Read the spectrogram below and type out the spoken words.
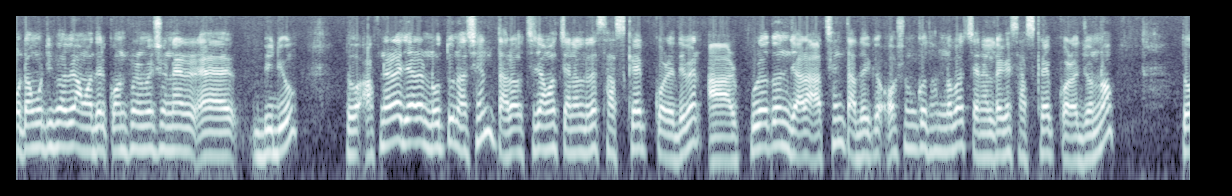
মোটামুটিভাবে আমাদের কনফার্মেশনের ভিডিও তো আপনারা যারা নতুন আছেন, তারা হচ্ছে যে আমার চ্যানেলটা সাবস্ক্রাইব করে দেবেন। আর পুরাতন যারা আছেন, তাদেরকে অসংখ্য ধন্যবাদ চ্যানেলটাকে সাবস্ক্রাইব করার জন্য। তো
